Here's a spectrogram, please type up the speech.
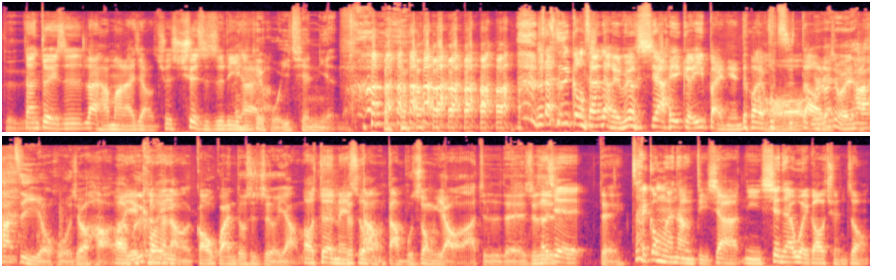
对对。但对一只癞蛤蟆来讲，确确实是厉害，可以活一千年呢。但是共产党有没有下一个一百年都还不知道。没关系，我觉得他他自己有活就好了。不是共产党的高官都是这样嘛？哦，对，没错，党党不重要啊，对对对，就是。而且对，在共产党底下，你现在位高权重，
